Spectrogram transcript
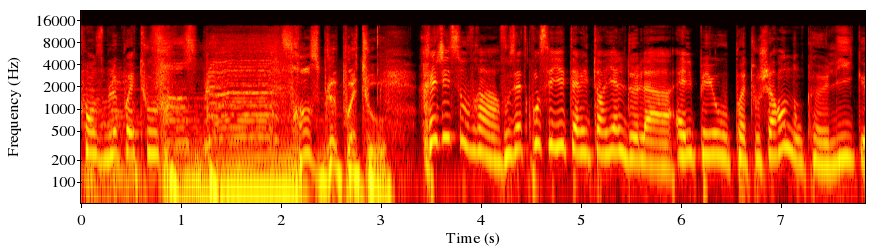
France Bleu Poitou. France Bleu Poitou. Régis Ouvrard, vous êtes conseiller territorial de la LPO Poitou-Charentes, donc euh, Ligue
